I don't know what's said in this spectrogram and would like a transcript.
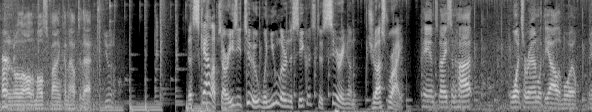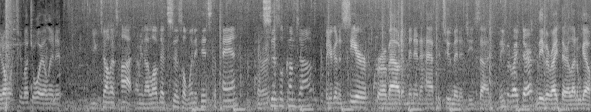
Perfect. And it'll all emulsify and come out to that. Beautiful. The scallops are easy too when you learn the secrets to searing them just right. Pan's nice and hot once around with the olive oil. You don't want too much oil in it. You can tell that's hot. I mean, I love that sizzle. When it hits the pan, that right. sizzle comes out. You're going to sear for about a minute and a half to two minutes each side. Leave it right there? Leave it right there. Let them go.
